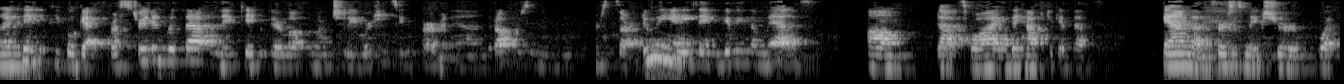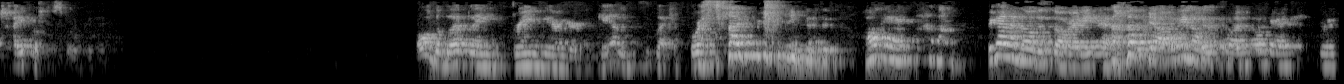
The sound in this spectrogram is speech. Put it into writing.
And I think people get frustrated with that when they take their loved one to the emergency department and the doctors and nurses aren't doing anything, giving them meds. Um, that's why they have to get that scan done first to make sure what type of stroke it is. Oh, the blood brain barrier again. This is like the fourth time we've seen it. Okay, we gotta know this already. yeah, we know this one. Okay, good.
